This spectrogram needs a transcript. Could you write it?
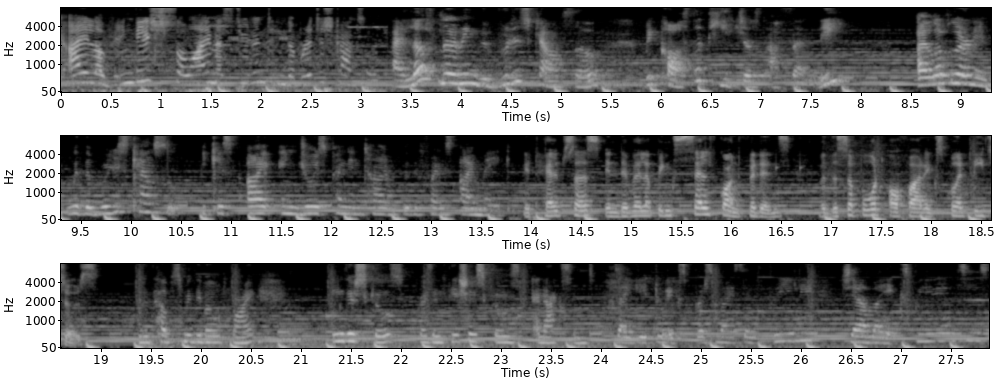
I love English, so I'm a student in the British Council. I love learning the British Council because the teachers are friendly. I love learning with the British Council because I enjoy spending time with the friends I make. It helps us in developing self confidence with the support of our expert teachers. It helps me develop my English skills, presentation skills, and accent. I get to express myself freely, share my experiences,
